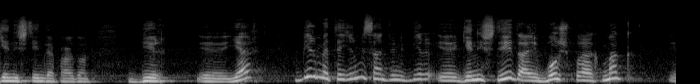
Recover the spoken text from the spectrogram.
genişliğinde pardon bir e, yer. 1 metre 20 santimlik bir e, genişliği dahi boş bırakmak e,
